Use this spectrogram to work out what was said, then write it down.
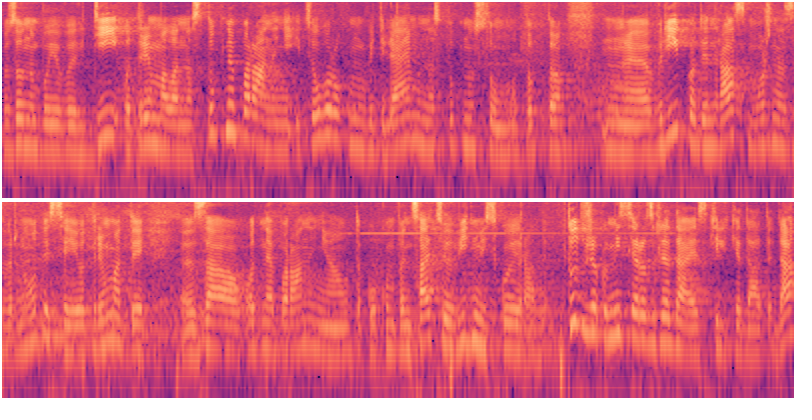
в зону бойових дій, отримала наступне поранення, і цього року ми виділяємо наступну суму. Тобто в рік один раз можна звернутися і отримати е, за одне поранення таку компенсацію від міської ради. Тут вже комісія розглядає, скільки дати. Да?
